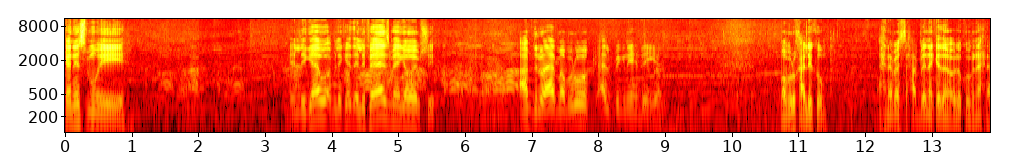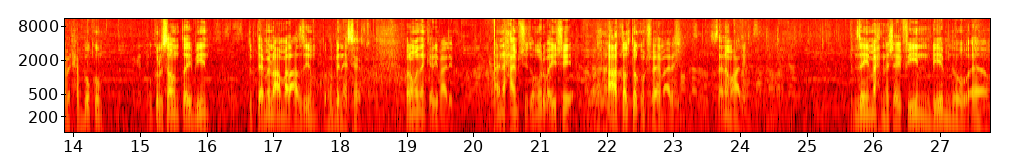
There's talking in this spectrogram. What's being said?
كان اسمه إيه؟ اللي جاوب قبل كده اللي فاز ما يجاوبش. عبد الوهاب مبروك ألف جنيه هدية. مبروك عليكم. إحنا بس حبينا كده نقول لكم إن إحنا بنحبكم وكل سنة وأنتم طيبين. أنتوا بتعملوا عمل عظيم ربنا يسعدكم. رمضان كريم عليكم. أنا همشي تأمروا بأي شيء؟ عطلتكم شوية معلش. السلام عليكم. زي ما إحنا شايفين بيبنوا آم،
